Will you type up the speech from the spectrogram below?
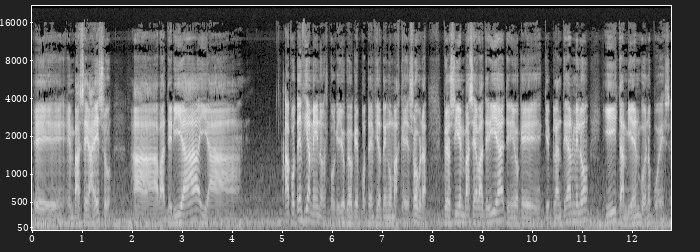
en base a eso, a batería y a, a potencia menos, porque yo creo que potencia tengo más que de sobra. Pero sí en base a batería he tenido que, que planteármelo y también, bueno, pues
